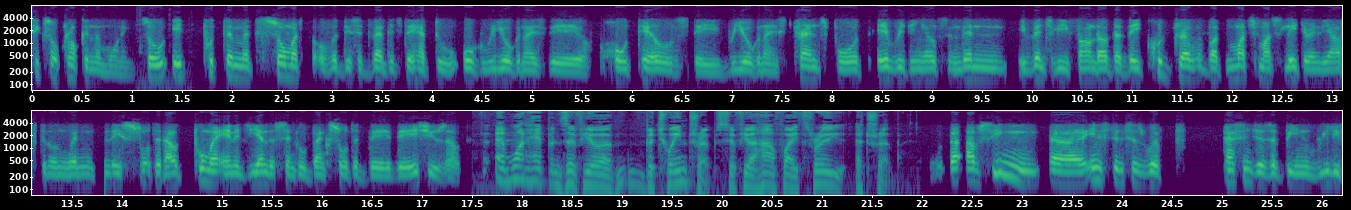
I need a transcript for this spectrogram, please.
six o'clock in the morning. So it put them at so much of a disadvantage. They had to reorganize their hotels, they reorganized transport, everything else, and then eventually found out that they could travel, but much, much later in the afternoon when they sorted out Puma Energy and the central bank sorted their, their issues out. And what happens if you're between trips, if you're halfway through a trip? I've seen uh, instances where passengers have been really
